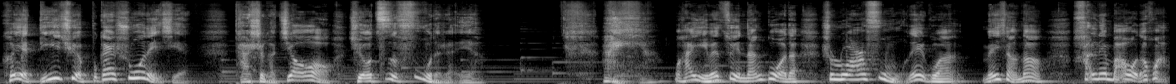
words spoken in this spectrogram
可也的确不该说那些。他是个骄傲却又自负的人呀。哎呀，我还以为最难过的是陆二父母那关，没想到韩林把我的话，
